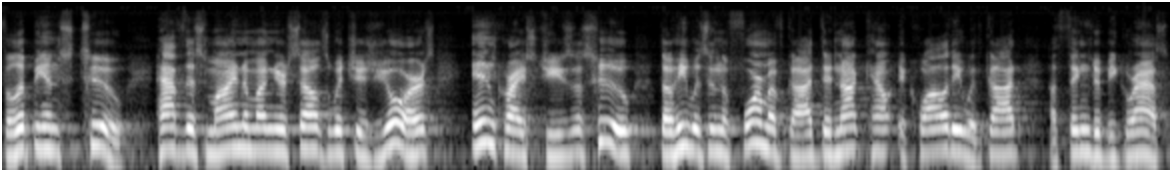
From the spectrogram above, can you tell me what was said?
Philippians 2 Have this mind among yourselves, which is yours in Christ Jesus, who, though he was in the form of God, did not count equality with God a thing to be grasped,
